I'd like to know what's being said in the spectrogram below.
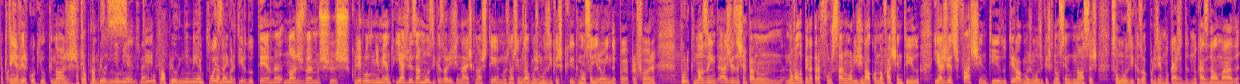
é que tem a ver com aquilo que nós. Até o próprio alinhamento, né? O próprio alinhamento. E depois, também... a partir do tema, nós vamos escolher o alinhamento. E às vezes há músicas originais que nós temos, nós temos algumas músicas que, que não saíram ainda para, para fora, porque nós ainda, às vezes achamos, pá, não, não vale a pena estar a forçar um original quando não faz sentido, e às vezes faz sentido ter algumas músicas que não sendo nossas, são músicas, ou que, por exemplo, no caso, de, no caso da Almada,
